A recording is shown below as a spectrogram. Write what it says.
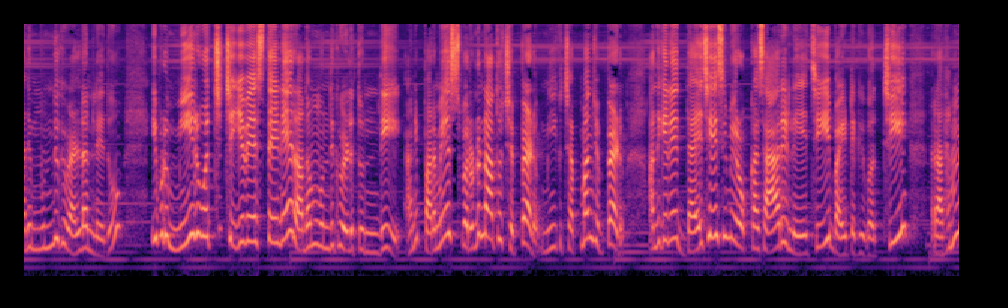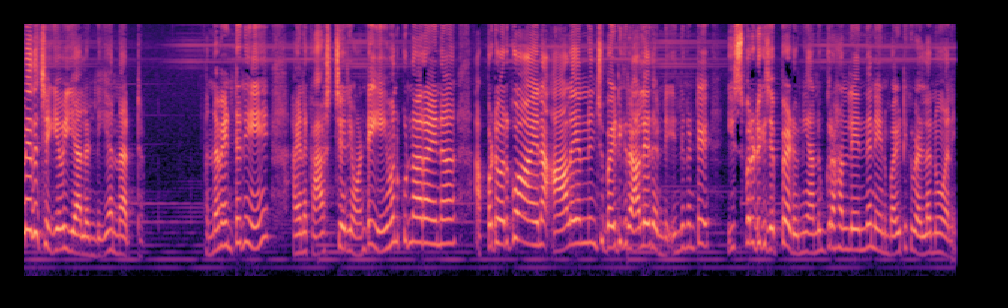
అది ముందుకు వెళ్ళడం లేదు. ఇప్పుడు మీరు వచ్చి చెయ్యవేస్తేనే రథం ముందుకు వెళుతుంది అని పరమేశ్వరుడు నాతో చెప్పాడు మీకు చెప్పమని చెప్పాడు. అందుకనే దయచేసి మీరు ఒక్కసారి లేచి బయటకి వచ్చి రథం మీద చెయ్యవేయాలండి అన్నట్టు. అన్న వెంటనే ఆయనకు ఆశ్చర్యం. అంటే ఏమనుకున్నారు ఆయన? అప్పటి వరకు ఆయన ఆలయం నుంచి బయటికి రాలేదండి. ఎందుకంటే ఈశ్వరుడికి చెప్పాడు నీ అనుగ్రహం లేనిదే నేను బయటికి వెళ్ళను అని.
